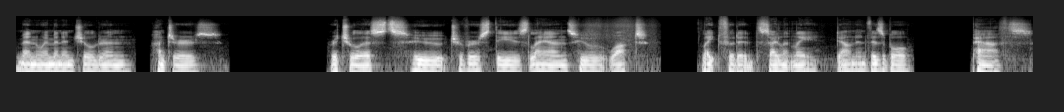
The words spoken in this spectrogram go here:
men, women, and children, hunters, ritualists who traversed these lands, who walked light footed silently down invisible paths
